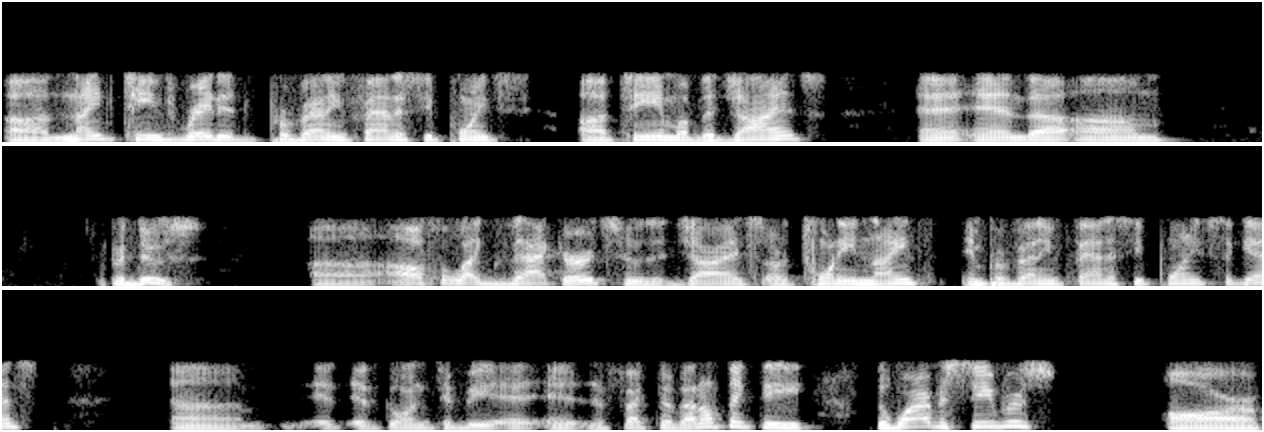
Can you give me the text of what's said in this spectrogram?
uh, uh, 19th rated preventing fantasy points uh, team of the Giants and, and uh, um, produce. Uh, I also like Zach Ertz, who the Giants are 29th in preventing fantasy points against. Um, it, it's going to be a, a effective. I don't think the the wide receivers are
